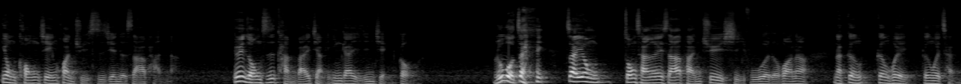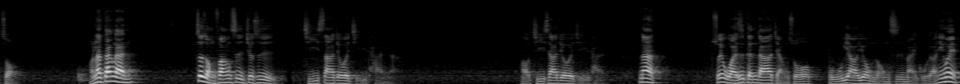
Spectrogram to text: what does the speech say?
用空间换取时间的沙盘啦。因为融资坦白讲应该已经减够了，如果再 再用中长 A 沙盘去洗福尔的话，那那更更会更会惨重。那当然，这种方式就是急杀就会急弹了。好，急杀就会急弹。那所以我还是跟大家讲说，不要用融资买股票，因为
